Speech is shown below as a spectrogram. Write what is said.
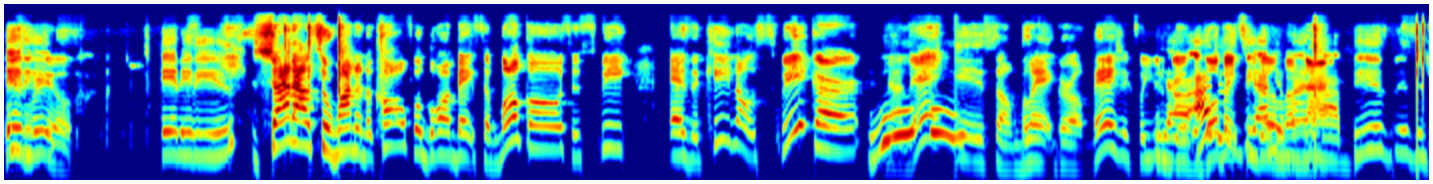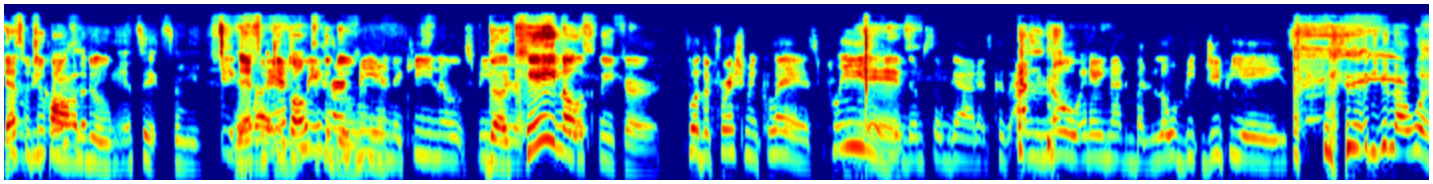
It's It is. real. And it is. Shout out to Rhonda Nikole for going back to Moco to speak as a keynote speaker. Now that Woo. is some black girl magic for you to be Y'all, able to I go just back to your out here minding alumni. my business and That's what be you supposed to calling do. me and texting me. That's what you supposed Especially to her do. being the keynote speaker The keynote for- speaker. for the freshman class. Please Yes. give them some guidance because I know it ain't nothing but low B- GPAs. you know what?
